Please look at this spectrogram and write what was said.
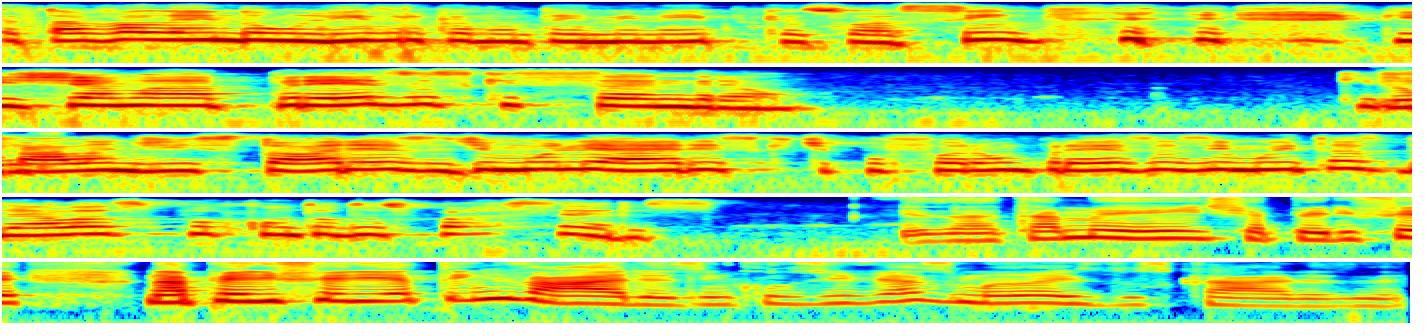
Eu tava lendo um livro que eu não terminei porque eu sou assim, que chama Presos que Sangram. Que não... falam de histórias de mulheres que, tipo, foram presas e muitas delas por conta dos parceiros. Exatamente. A perifer... Na periferia tem várias, inclusive as mães dos caras, né?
